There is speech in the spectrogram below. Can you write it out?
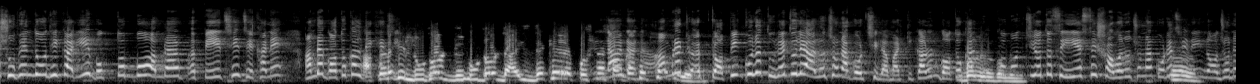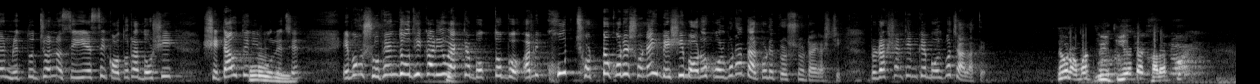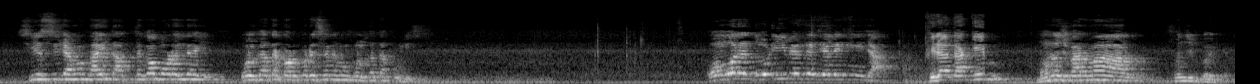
একটা শুভেন্দু অধিকারী বক্তব্য আমরা পেয়েছি যেখানে আমরা গতকাল দেখেছি কি লুডোর লুডোর ডাইস দেখে প্রশ্ন না আমরা টপিকগুলো তুলে তুলে আলোচনা করছিলাম আর কি কারণ গতকাল। মুখ্যমন্ত্রীও তো সিএসসি সমালোচনা করেছেন এই নজনের মৃত্যুর জন্য সিএসসি কতটা দোষী সেটাও তিনি বলেছেন। এবং শুভেন্দু অধিকারীও একটা বক্তব্য আমি খুব ছোট্ট করে শোনাই বেশি বড় করব না তারপরে প্রশ্নটায় আসছি। প্রোডাকশন টিমকে বলব চালাতে। দেখুন আমার তৃতীয়টা খারাপ সিএসসি যেমন দায়ী তার থেকেও বড়ই দায়ী কলকাতা কর্পোরেশন এবং কলকাতা পুলিশ। কোমরে দড়ি বেঁধে জেলে নিয়ে যা। ফিরাদ হাকিম মনোজ বার্মা আর সঞ্জীব গৈকে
